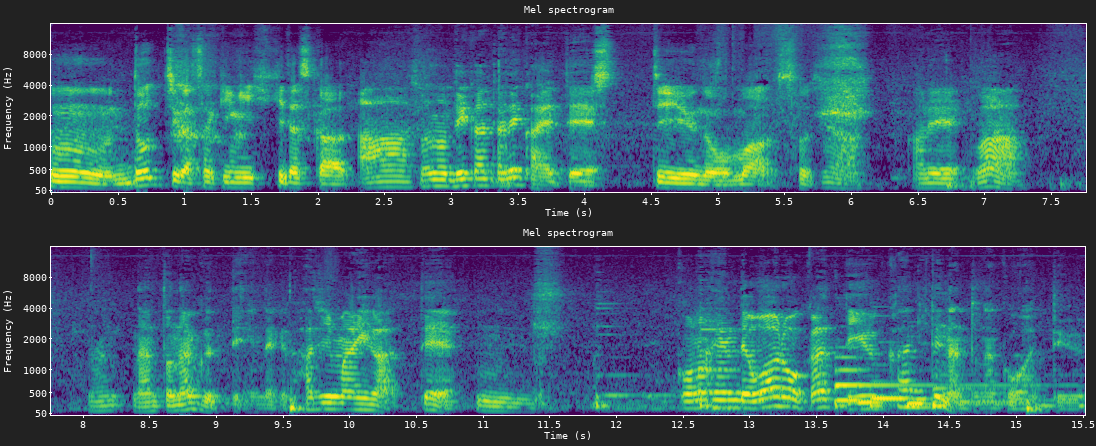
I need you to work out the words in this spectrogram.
う。んどっちが先に引き出すか。っああその出方で変えて。ていうのをまあそうじゃああれはなんなんとなくって変だけど始まりがあってうん。この辺で終わろうかっていう感じでなんとなく終わってる。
